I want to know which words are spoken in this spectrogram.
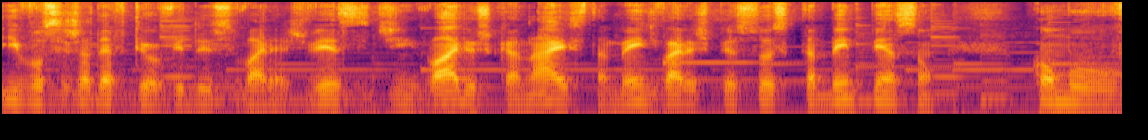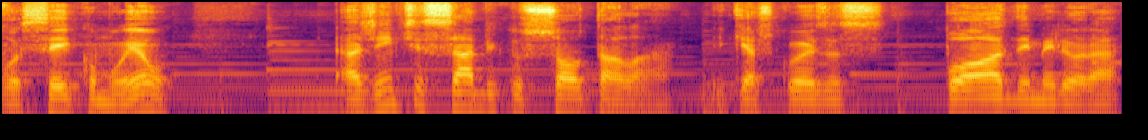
e você já deve ter ouvido isso várias vezes, de vários canais também, de várias pessoas que também pensam como você e como eu, a gente sabe que o sol está lá e que as coisas podem melhorar.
